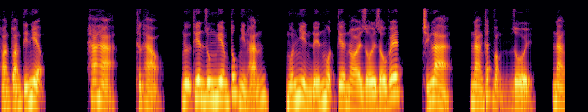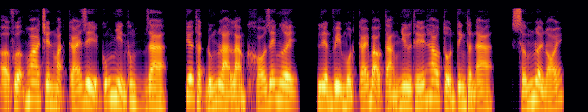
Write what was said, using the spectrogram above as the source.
Hoàn toàn tín nhiệm. Ha ha, thực hảo, ngự thiên dung nghiêm túc nhìn hắn, muốn nhìn đến một tia nói dối dấu vết, chính là, nàng thất vọng rồi, nàng ở phượng hoa trên mặt cái gì cũng nhìn không ra, kia thật đúng là làm khó dễ ngươi, liền vì một cái bảo tàng như thế hao tổn tinh thần A, sớm lời nói,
